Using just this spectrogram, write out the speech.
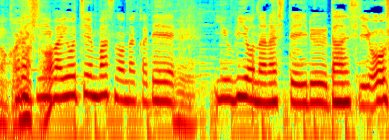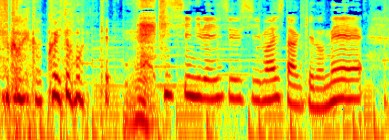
私は幼稚園バスの中で指を鳴らしている男子をすごいかっこいいと思って、必死に練習しましたけどねえ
